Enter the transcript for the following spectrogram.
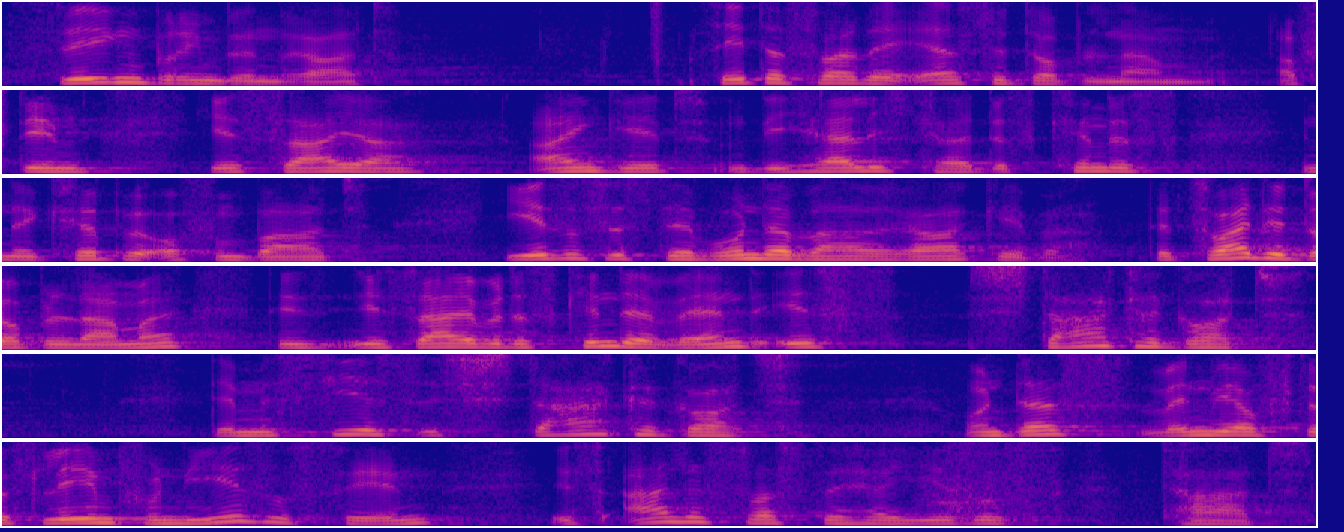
segenbringenden Rat. Seht, das war der erste Doppelname, auf den Jesaja eingeht und die Herrlichkeit des Kindes in der Krippe offenbart. Jesus ist der wunderbare Ratgeber. Der zweite Doppelname, den Jesaja über das Kind erwähnt, ist starker Gott. Der Messias ist starker Gott. Und das, wenn wir auf das Leben von Jesus sehen, ist alles, was der Herr Jesus tat.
